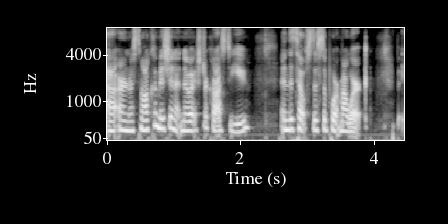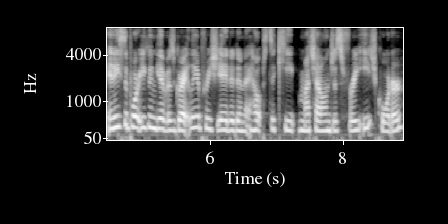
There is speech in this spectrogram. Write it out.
I earn a small commission at no extra cost to you and this helps to support my work. But any support you can give is greatly appreciated and it helps to keep my challenges free each quarter.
